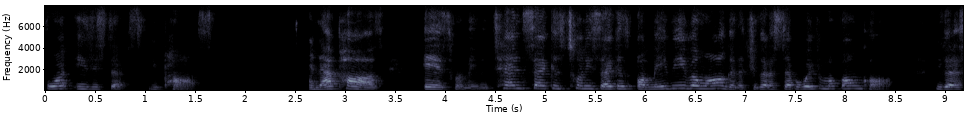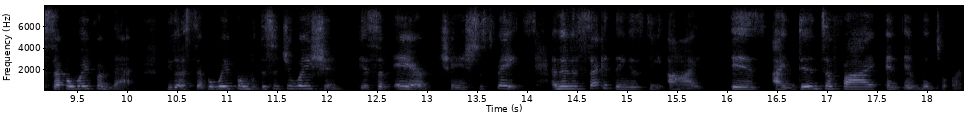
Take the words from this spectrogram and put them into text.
four easy steps. You pause. And that pause is for maybe 10 seconds, 20 seconds, or maybe even longer that you got to step away from a phone call. You got to step away from that. You got to step away from the situation, get some air, change the space. And then the second thing is the I is identify and inventory.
